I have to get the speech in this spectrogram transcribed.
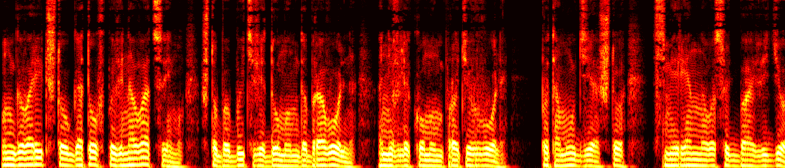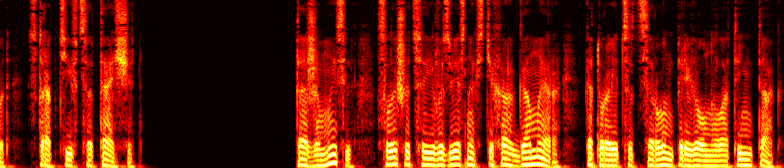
Он говорит, что готов повиноваться ему, чтобы быть ведомым добровольно, а не влекомым против воли, потому, где, что смиренного судьба ведет, строптивца тащит. Та же мысль слышится и в известных стихах Гомера, которые Цицерон перевел на латынь так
